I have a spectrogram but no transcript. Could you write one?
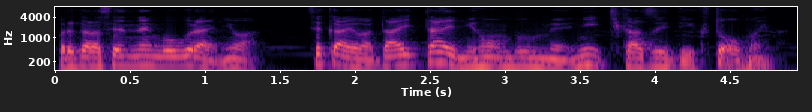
これから1000年後ぐらいには、世界は大体日本文明に近づいていくと思います。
